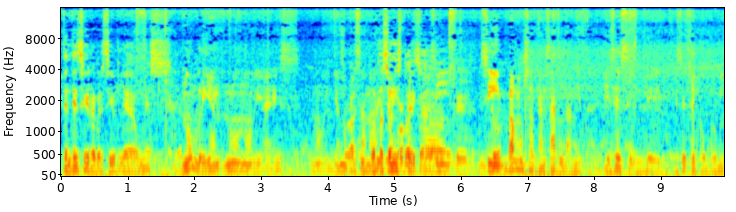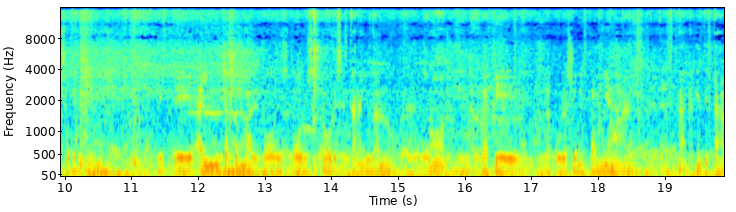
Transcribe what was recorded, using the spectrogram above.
¿Tendencia irreversible a un mes? Ya. No, hombre, ya no, no, ya es, no, ya no pasa nada. Votación histórica. Sí, sí, vamos a alcanzar la meta. Ese es, este, ese es el compromiso que tenemos. Este, hay mucha suma de todos, todos los sectores están ayudando. ¿no? la verdad que la población está muy animada, la gente está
